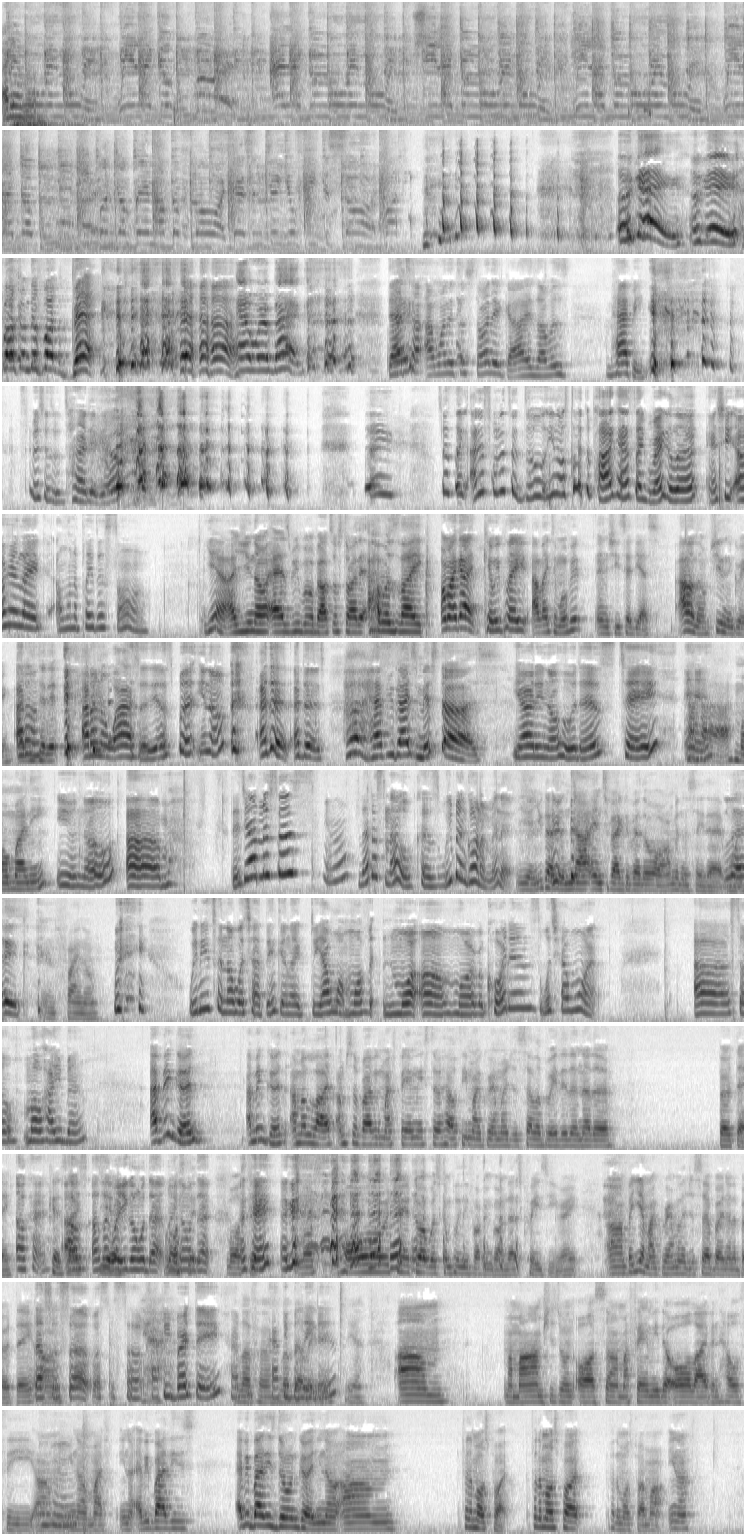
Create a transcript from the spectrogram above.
I didn't. Know. We like to move it. I like to move it, move it. She like to move it, move like to move it, move it. We like to jumping off the floor, dancing till your feet to sore. Party- Okay, okay, Welcome the fuck back. and we're back. That's Right? how I wanted to start it, guys. I was, I'm happy. This bitch is retarded, yo. like, like I just wanted to do, you know, start the podcast like regular, and she out here like, I want to play this song. yeah, you know, as we were about to start it, I was like, oh my god, can we play? I like to move it, and she said yes. I don't know. She didn't agree. I, I just did it. I don't know why I said yes, but you know, I did, I did. Have you guys missed us? You already know who it is, Tae, and More money. you know, um, did y'all miss us? You know, let us know because we've been going a minute. Yeah, you guys are not interactive at all. I'm gonna say that. Like- and final. we need to know what y'all thinking. Like, do y'all want more, more, um, more recordings? What y'all want? Uh, so Mo, how you been? I've been good. I've been good. I'm alive. I'm surviving. My family's still healthy. My grandma just celebrated another birthday. Okay, 'Cause, I was, like, I was like, yeah. where you going with that? Where you going with that? Okay, it. okay. Lost the whole train of thought was completely fucking gone. That's crazy, right? Um, but yeah, my grandmother just celebrated another birthday. That's um, what's up. That's what's up. yeah. Happy birthday. Happy, I love her. Happy love belated. Yeah. Um, my mom, she's doing awesome. My family, they're all alive and healthy. Um, Mhm. you know, my, you know, everybody's, everybody's doing good. You know, um, for the most part, for the most part, for the most part, mom, you know.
